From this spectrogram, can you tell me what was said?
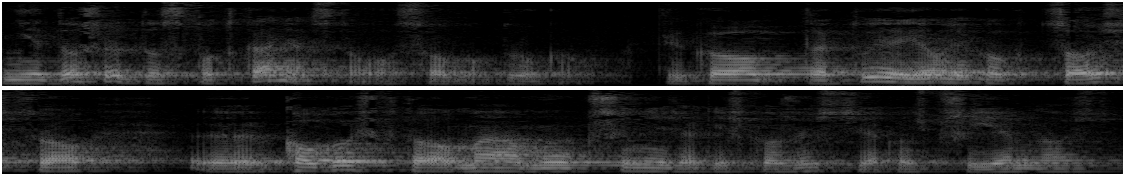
nie doszedł do spotkania z tą osobą drugą, tylko traktuje ją jako coś, co kogoś, kto ma mu przynieść jakieś korzyści, jakąś przyjemność,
